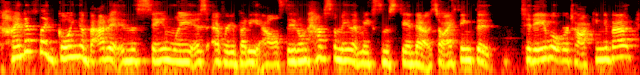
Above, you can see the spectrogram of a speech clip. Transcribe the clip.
kind of like going about it in the same way as everybody else. They don't have something that makes them stand out. So I think that today what we're talking about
